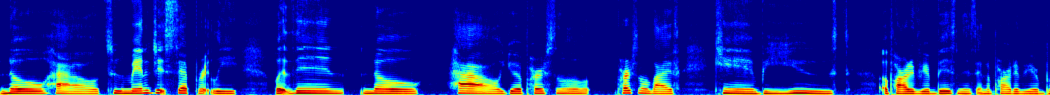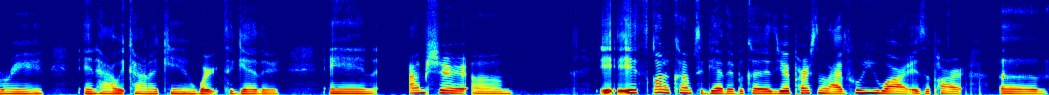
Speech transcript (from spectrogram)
know how to manage it separately, but then know how your personal personal life can be used a part of your business and a part of your brand and how it kind of can work together. And I'm sure um it, it's going to come together because your personal life, who you are, is a part of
